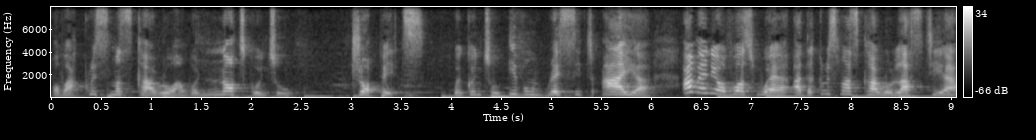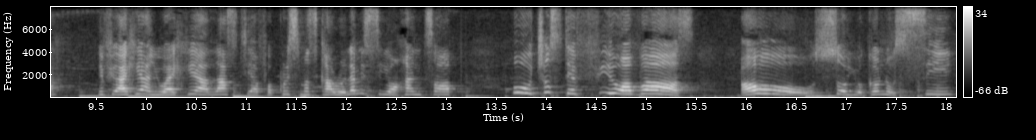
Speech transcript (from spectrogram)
of our Christmas carol and we're not going to drop it. We're going to even raise it higher. How many of us were at the Christmas carol last year? If you are here and you were here last year for Christmas carol, let me see your hands up. Oh, just a few of us. Oh, so you're going to see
